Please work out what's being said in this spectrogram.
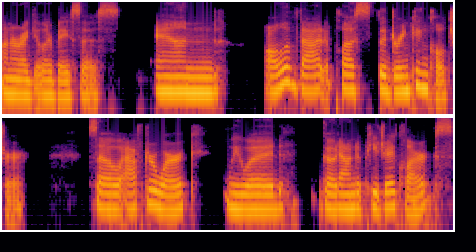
on a regular basis. And all of that, plus the drinking culture. So after work, we would go down to PJ Clarke's,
